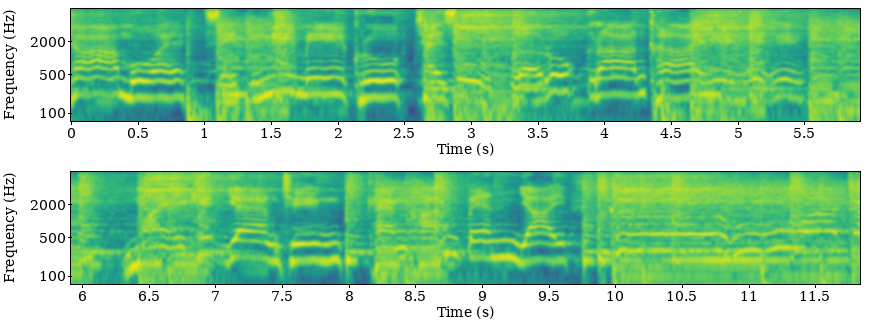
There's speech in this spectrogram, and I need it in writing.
ชามวย สิทธิ์นี่มีครูใช้สู้เพื่อรุกรานใคร ไม่คิดแย่งชิง แข่งขันเป็นใหญ่ คือหัวใจ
